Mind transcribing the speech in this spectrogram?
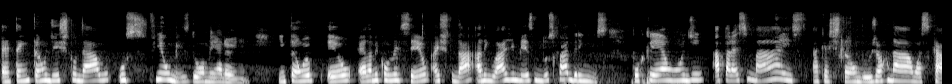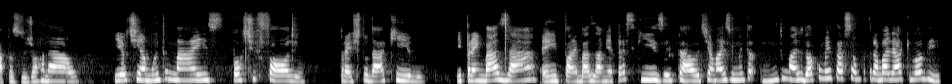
até então de estudar os filmes do Homem-Aranha. Então eu, eu, ela me convenceu a estudar a linguagem mesmo dos quadrinhos, porque é onde aparece mais a questão do jornal, as capas do jornal, e eu tinha muito mais portfólio para estudar aquilo e para embasar, para embasar minha pesquisa e tal, eu tinha mais muita, muito mais documentação para trabalhar aquilo ali.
